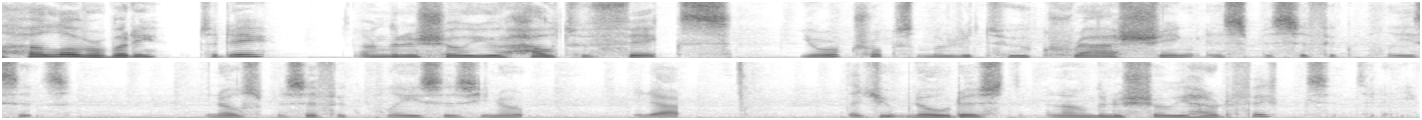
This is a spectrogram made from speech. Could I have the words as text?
hello everybody. Today I'm going to show you how to fix Euro Truck Simulator 2 crashing in specific places. You know, specific places, you know, yeah, that you've noticed, and I'm going to show you how to fix it today.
